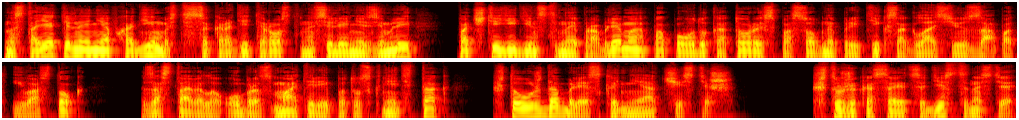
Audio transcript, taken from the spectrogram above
Настоятельная необходимость сократить рост населения Земли – почти единственная проблема, по поводу которой способны прийти к согласию Запад и Восток, заставила образ матери потускнеть так, что уж до блеска не отчистишь. Что же касается девственности,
